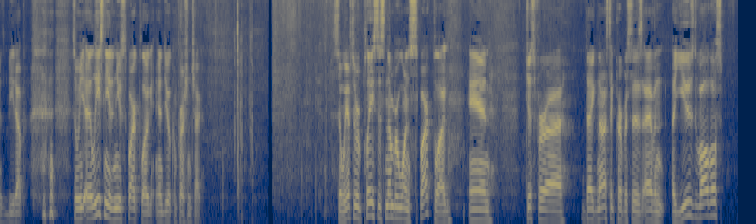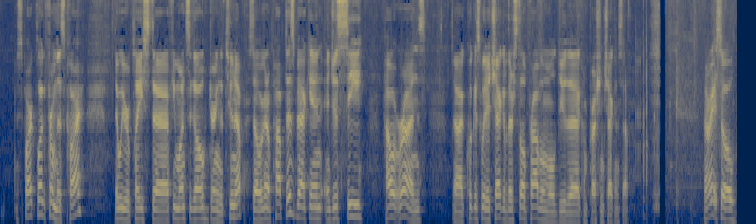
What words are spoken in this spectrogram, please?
It's beat up. so we at least need a new spark plug and do a compression check. So we have to replace this number one spark plug and just for uh, diagnostic purposes I have an, a used Volvo sp spark plug from this car that we replaced uh, a few months ago during the tune-up. So we're going to pop this back in and just see how it runs. Uh, quickest way to check if there's still a problem we'll do the compression check and stuff. Alright so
